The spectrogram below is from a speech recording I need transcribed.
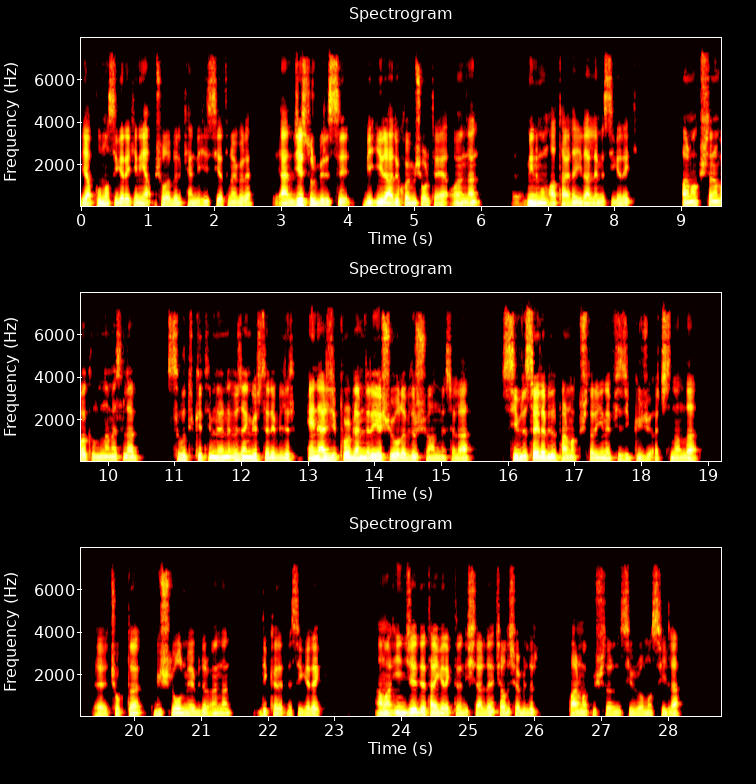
Yapılması gerekeni yapmış olabilir kendi hissiyatına göre. Yani cesur birisi bir irade koymuş ortaya. O yönden e, minimum hatayla ilerlemesi gerek. Parmak uçlarına bakıldığında mesela sıvı tüketimlerine özen gösterebilir. Enerji problemleri yaşıyor olabilir şu an mesela sivri sayılabilir parmak uçları. Yine fizik gücü açısından da e, çok da güçlü olmayabilir. Önden dikkat etmesi gerek. Ama ince detay gerektiren işlerde çalışabilir parmak uçlarının sivri olmasıyla.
